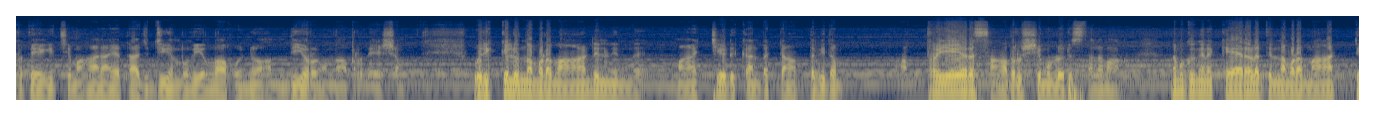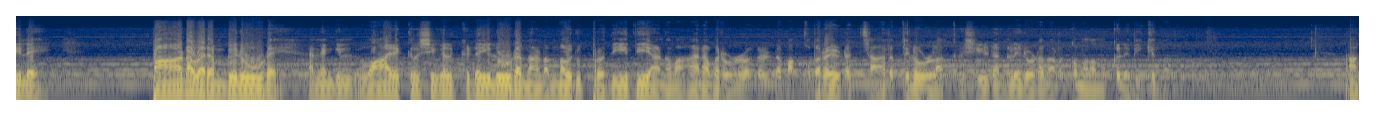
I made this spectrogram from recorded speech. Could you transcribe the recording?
പ്രത്യേകിച്ച് മഹാനായ താജുദ്ദീൻ റതിയല്ലാഹുവിനു അന്തിയുറങ്ങുന്ന ആ പ്രദേശം. ഒരിക്കലും നമ്മുടെ നാടിൽ നിന്ന് മാറ്റിയെടുക്കാൻ പറ്റാത്ത വിധം അത്രയേറെ സാദൃശ്യമുള്ളൊരു സ്ഥലമാണ്. നമുക്കിങ്ങനെ കേരളത്തിൽ നമ്മുടെ നാട്ടിലെ പാടവരമ്പിലൂടെ അല്ലെങ്കിൽ വാഴക്കൃഷികൾക്കിടയിലൂടെ നടന്ന ഒരു പ്രതീതിയാണ് മഹാനവറുകളുടെ മക്ബറയുടെ ചാരത്തിലുള്ള കൃഷിയിടങ്ങളിലൂടെ നടക്കുമ്പോൾ നമുക്ക് ലഭിക്കുന്നത്. ആ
